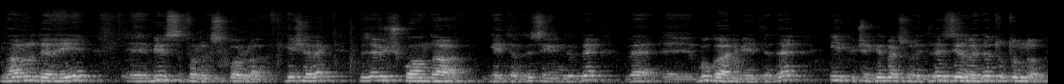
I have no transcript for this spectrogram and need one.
Narlıdere'yi e, 1-0'lık skorla geçerek bize 3 puan daha getirdi, sevindirdi ve e, bu galibiyetle de ilk üçe girmek suretiyle zirvede tutundu.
